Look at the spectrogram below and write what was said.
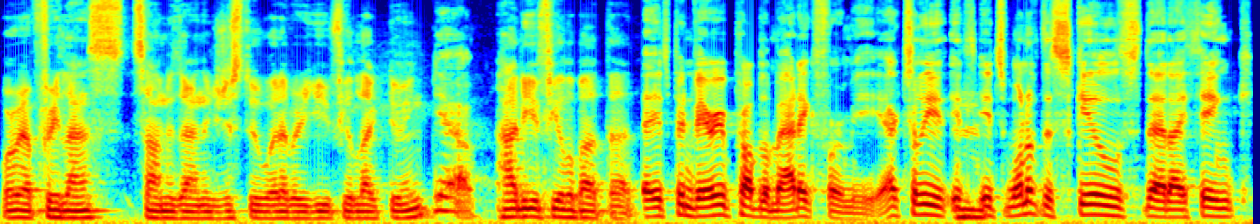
or a freelance sound designer, you just do whatever you feel like doing. Yeah. How do you feel about that? It's been very problematic for me. Actually, it's mm. it's one of the skills that I think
